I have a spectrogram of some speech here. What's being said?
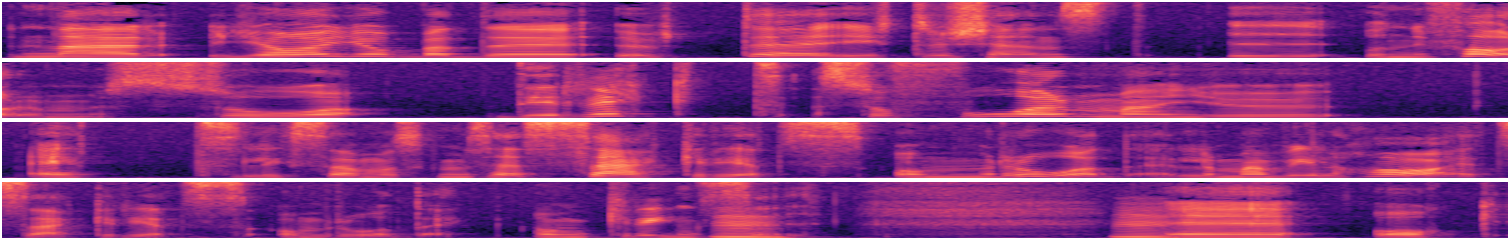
när jag jobbade ute i yttre tjänst i uniform så direkt så får man ju ett liksom, vad ska man säga, säkerhetsområde, eller man vill ha ett säkerhetsområde omkring sig. Eh, och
